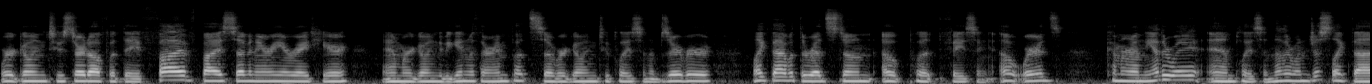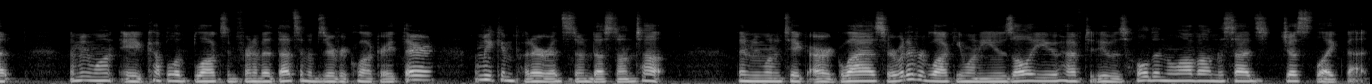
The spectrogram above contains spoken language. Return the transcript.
we're going to start off with a 5 by 7 area right here, and we're going to begin with our inputs. So we're going to place an observer like that with the redstone output facing outwards, come around the other way and place another one just like that. Then we want a couple of blocks in front of it. That's an observer clock right there, and we can put our redstone dust on top. Then we want to take our glass or whatever block you want to use. All you have to do is hold in the lava on the sides just like that.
